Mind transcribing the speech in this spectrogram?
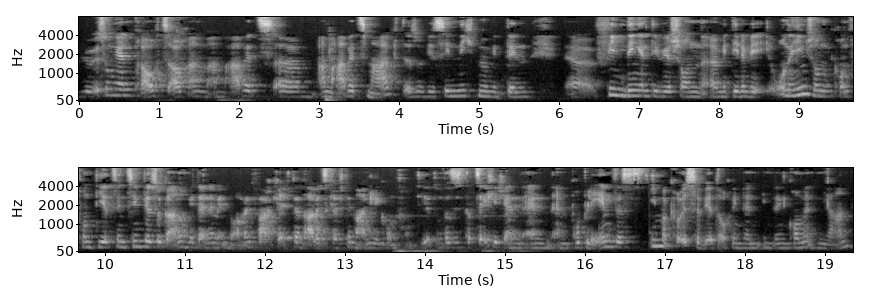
Lösungen braucht es auch am, am, Arbeits, äh, am Arbeitsmarkt. Also wir sind nicht nur mit den äh, vielen Dingen, die wir schon, äh, mit denen wir ohnehin schon konfrontiert sind, sind wir sogar noch mit einem enormen Fachkräfte- und Arbeitskräftemangel konfrontiert. Und das ist tatsächlich ein, ein, ein Problem, das immer größer wird, auch in den, in den kommenden Jahren.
